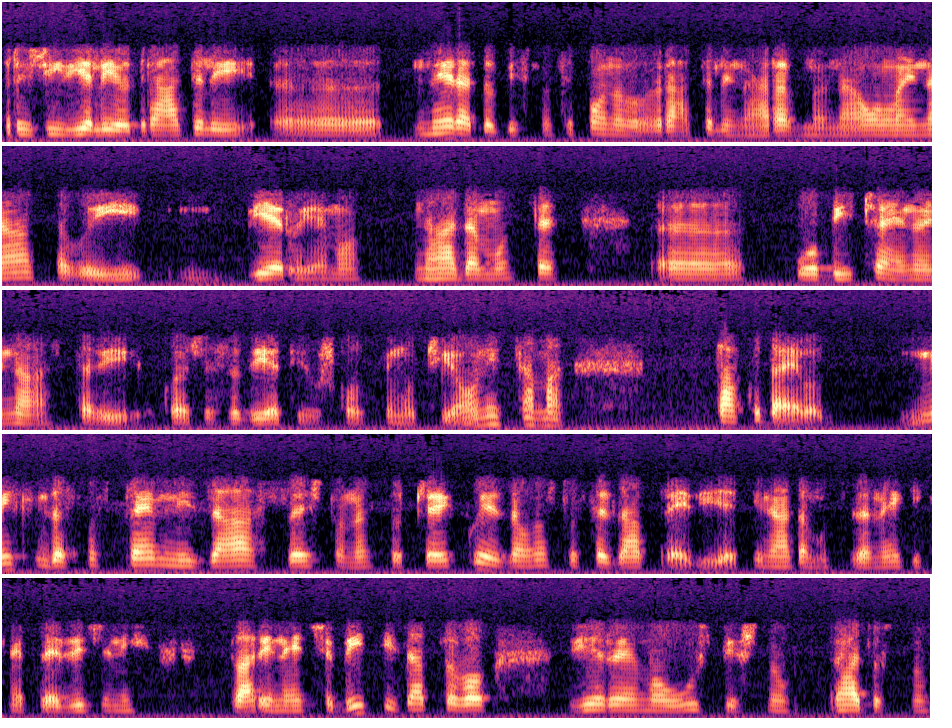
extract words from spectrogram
preživjeli i odradili, e, nerado bismo se ponovo vratili naravno na online nastavu i vjerujemo, nadamo se e, u običajenoj nastavi koja će se odvijati u školskim učionicama. Tako da evo, mislim da smo spremni za sve što nas očekuje, za ono što se da predvidjeti. Nadamo se da nekih nepredviđenih stvari neće biti. Zapravo vjerujemo u uspješnu, radosnu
